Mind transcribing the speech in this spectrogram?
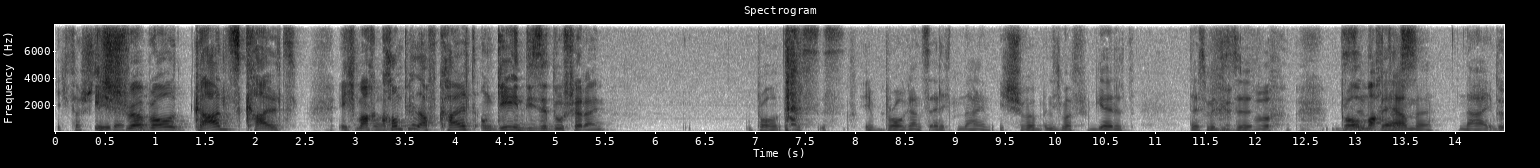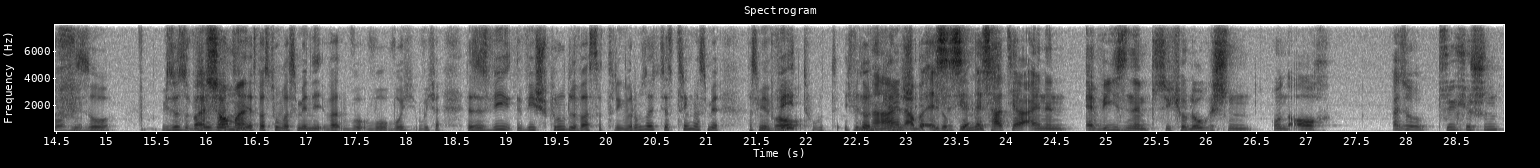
ich verstehe das. Ich schwör, Bro, ganz kalt. Ich mache komplett auf kalt und gehe in diese Dusche rein. Bro, das ist, ey, Bro, ganz ehrlich, nein. Ich schwöre nicht mal für Geld. Da ist mir diese, Bro, diese mach Wärme. Das. Nein, Bro, wieso? Wieso, wieso Weil, schau mal. etwas tun, was mir nie, wo, wo, wo, ich, wo ich. Das ist wie, wie Sprudelwasser trinken. Warum soll ich das trinken, was mir, was mir weh tut? Ich will doch Nein, keine, aber es, ist ja, es hat ja einen erwiesenen psychologischen und auch also psychischen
